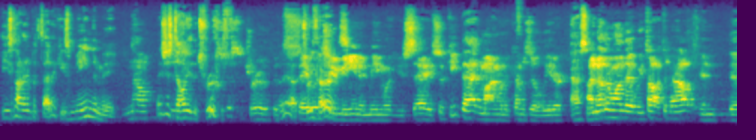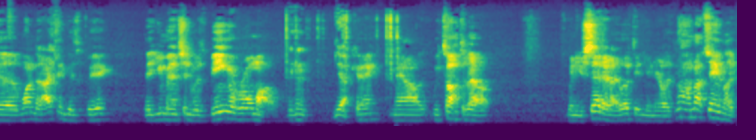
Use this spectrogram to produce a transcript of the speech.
he's not empathetic. He's mean to me. No, He's just telling you the truth. It's just the truth. It's Yeah, say truth what you mean and mean what you say. So keep that in mind when it comes to a leader. Absolutely. Another one that we talked about, and the one that I think is big that you mentioned was being a role model. Mhm. Yeah. Okay. Now we talked about when you said it. I looked at you and you're like, "No, I'm not saying like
